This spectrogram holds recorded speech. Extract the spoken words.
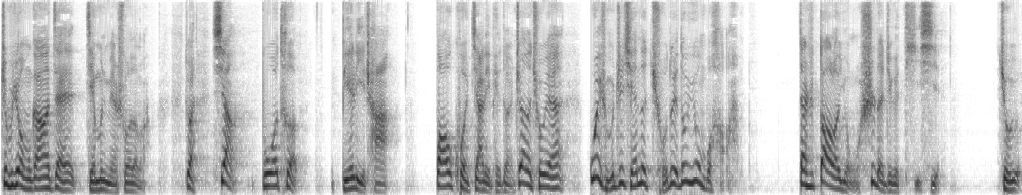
这不就我们刚刚在节目里面说的吗？对吧？像波特。别理查，包括加里佩顿这样的球员，为什么之前的球队都用不好啊？但是到了勇士的这个体系，就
